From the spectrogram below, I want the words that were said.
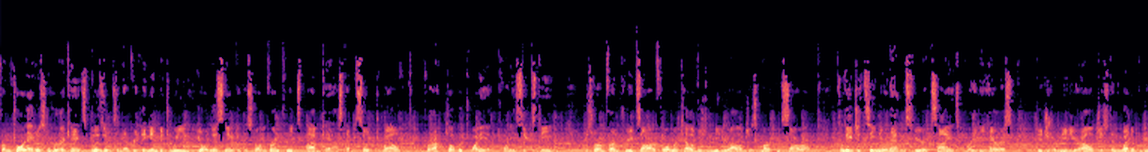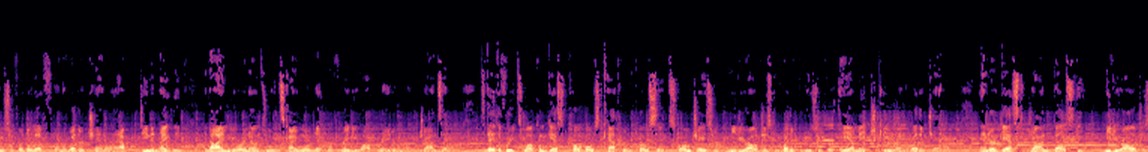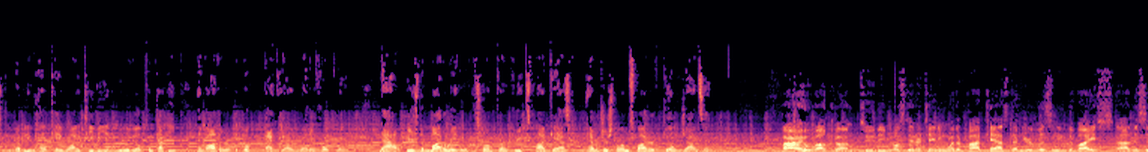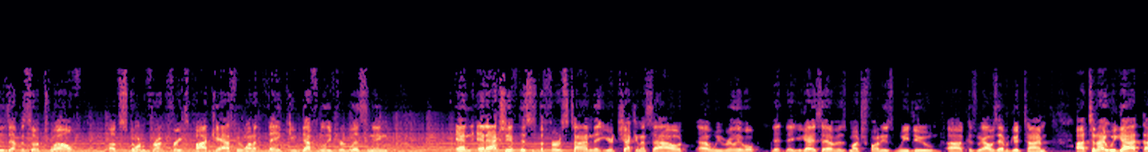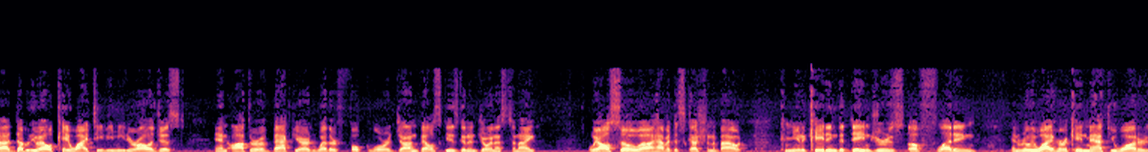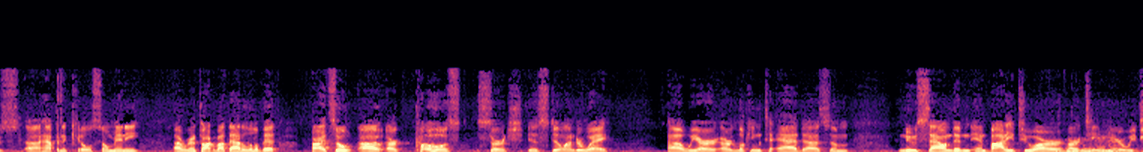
From tornadoes to hurricanes, blizzards, and everything in between, you're listening to the Stormfront Freaks Podcast, Episode 12, for October 20th, 2016. The Stormfront Freaks are former television meteorologist Mark Massaro, collegiate senior in atmospheric science Brady Harris, digital meteorologist and weather producer for The Lift on the Weather Channel app Dina Knightley, and I'm your announcer and Skywarn Network radio operator Mark Johnson. Today, the Freaks welcome guest co-host Catherine Prociv, storm chaser, meteorologist, and weather producer for AMHQ on the Weather Channel, and our guest John Belski, meteorologist for WLKY TV in Louisville, Kentucky, and author of the book Backyard Weather Folklore. Now, here's the moderator of the Stormfront Freaks podcast, amateur storm spotter Phil Johnson. All right, welcome to the most entertaining weather podcast on your listening device. Uh, this is episode 12 of Stormfront Freaks podcast. We want to thank you definitely for listening. And and actually, if this is the first time that you're checking us out, uh, we really hope that, that you guys have as much fun as we do because uh, we always have a good time. Uh, tonight we got uh, WLKY TV meteorologist and author of Backyard Weather Folklore, John Belski, is going to join us tonight. We also uh, have a discussion about communicating the dangers of flooding and really why Hurricane Matthew waters uh, happen to kill so many. we're going to talk about that a little bit. All right, so uh, our co-host search is still underway. Uh, we are, are looking to add uh, some new sound and, and body to our, our team here. We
